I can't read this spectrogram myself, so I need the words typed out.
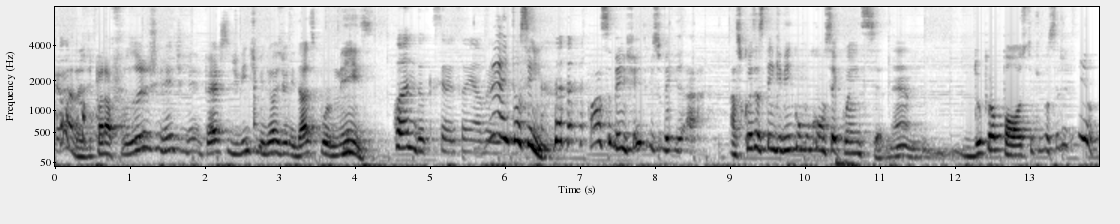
Cara, de parafuso a gente vende perto de 20 milhões de unidades por mês. Quando que o senhor sonhava isso? É, então assim, faça bem feito isso. As coisas têm que vir como consequência né, do propósito que você definiu.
